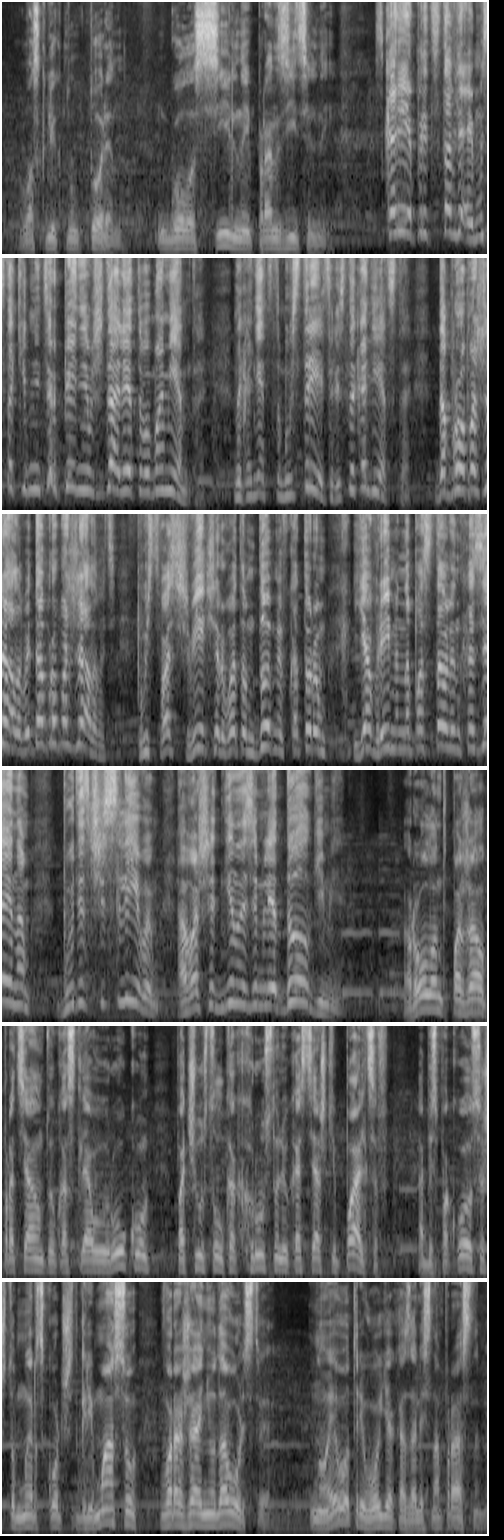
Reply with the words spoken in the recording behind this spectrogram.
— воскликнул Торин. Голос сильный, пронзительный. Скорее представляй, мы с таким нетерпением ждали этого момента. Наконец-то мы встретились, наконец-то. Добро пожаловать, добро пожаловать. Пусть ваш вечер в этом доме, в котором я временно поставлен хозяином, будет счастливым, а ваши дни на земле долгими. Роланд пожал протянутую костлявую руку, почувствовал, как хрустнули костяшки пальцев, обеспокоился, что мэр скорчит гримасу, выражая неудовольствие. Но его тревоги оказались напрасными,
